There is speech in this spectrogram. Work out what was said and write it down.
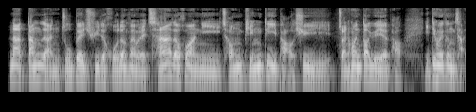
那当然，足背区的活动范围差的话，你从平地跑去转换到越野跑，一定会更惨。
